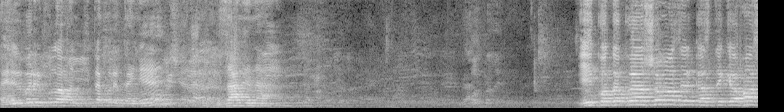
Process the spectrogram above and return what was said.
তাইলের বাড়ির ফুলামান কিতা করে তাই নে? জানে না। এই কথা কয়া সমাজের কাছ থেকে ফাঁস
